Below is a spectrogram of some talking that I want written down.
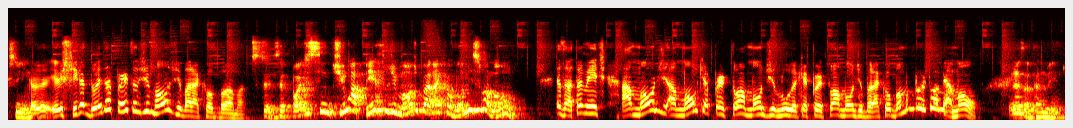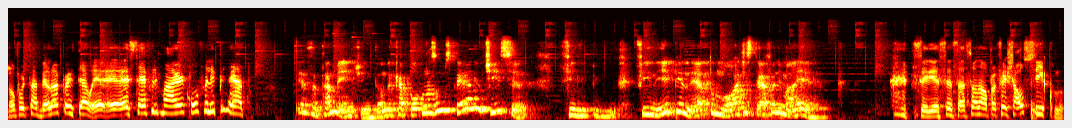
Sim. Então, eu estive a dois apertos de mãos de Barack Obama. Você pode sentir um aperto de mão de Barack Obama em sua mão. Exatamente. A mão, de, a mão que apertou a mão de Lula, que apertou a mão de Barack Obama, apertou a minha mão. Exatamente. Então, por tabela, eu apertei. É, é Stephanie Meyer com o Felipe Neto. Exatamente. Então daqui a pouco nós vamos ter a notícia. Felipe, Felipe Neto morde Stephanie Maia. Seria sensacional para fechar o ciclo.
